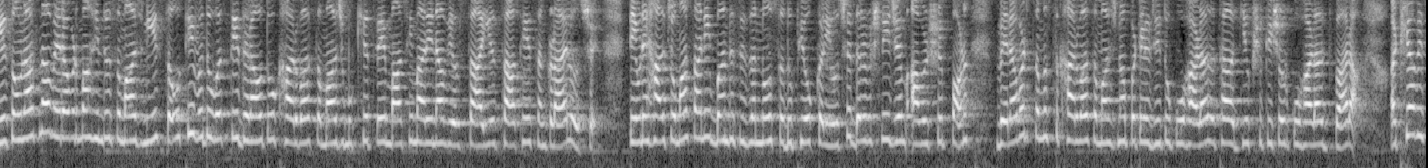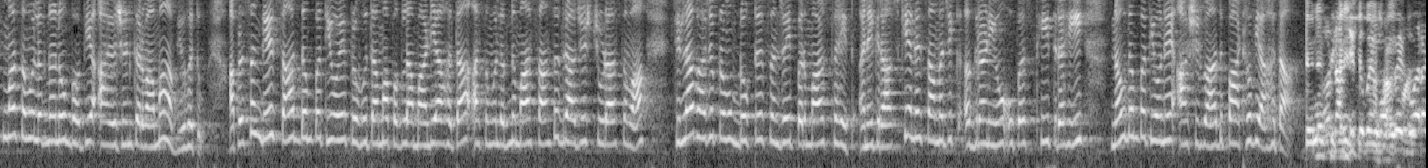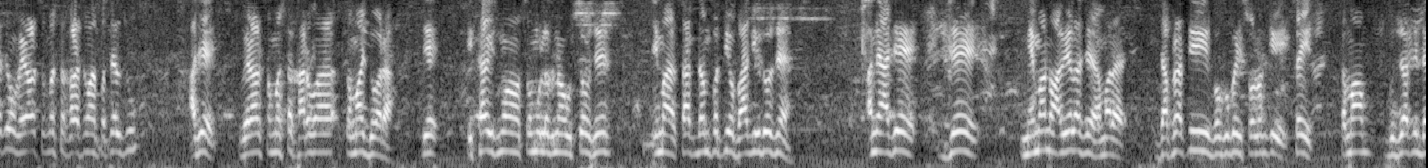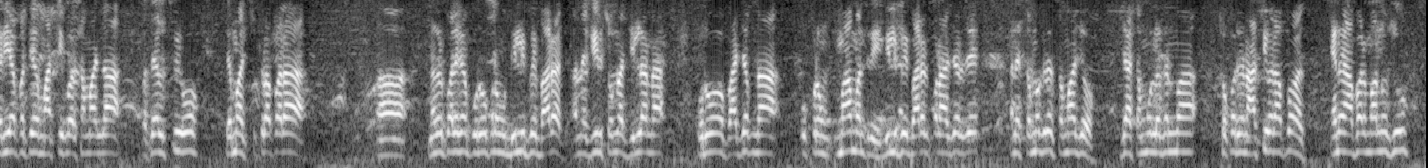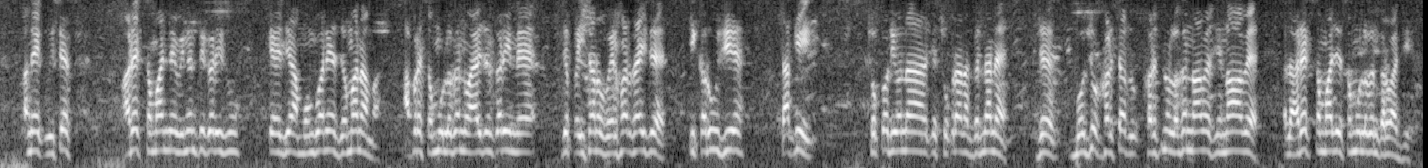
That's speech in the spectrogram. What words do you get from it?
ગીર સોમનાથના વેરાવળમાં હિન્દુ સમાજની સૌથી વધુ વસ્તી ધરાવતો ખારવા સમાજ મુખ્યત્વે માછીમારીના વ્યવસાય સાથે સંકળાયેલો છે. તેમણે હાલ ચોમાસાની બંધ સિઝનનો સદુપયોગ કર્યો છે. દર વર્ષની જેમ આ વર્ષે પણ વેરાવળ સમસ્ત ખારવા સમાજના પટેલ જીતુ કુહાડા તથા અધ્યક્ષ કિશોર કુહાડા દ્વારા અઠ્યાવીસમાં સમૂહલગ્નનું ભવ્ય આયોજન કરવામાં આવ્યું હતું. આ પ્રસંગે સાત દંપતીઓએ પ્રભુતામાં પગલાં માંડ્યા હતા. આ સમૂહલગ્નમાં સાંસદ રાજેશ ચુડાસમા, જિલ્લા ભાજપ પ્રમુખ ડોક્ટર સંજય પરમાર સહિત અનેક રાજકીય અને સામાજિક અગ્રણીઓ ઉપસ્થિત રહી નવ દંપતીઓને આશીર્વાદ પાઠવ્યા હતા. હું વેરાળ સમસ્ત સમાજ પટેલ છું. આજે વેરાળ સમસ્ત ખારવા સમાજ દ્વારા જે અઠ્ઠાવીસમો સમૂહ લગ્ન ઉત્સવ છે એમાં સાત દંપતીઓ ભાગ લીધો છે. અને આજે જે મહેમાનો આવેલા છે અમારા જાફરાતી ભગુભાઈ સોલંકી સહિત તમામ ગુજરાતની દરિયાપતિઓ માછીમાર સમાજના પટેલશ્રીઓ તેમજ સુત્રાપારા નગરપાલિકાના પૂર્વ પ્રમુખ દિલીપભાઈ બારડ અને ગીર સોમનાથ જિલ્લાના પૂર્વ ભાજપના ઉપપ્રમુખ મહામંત્રી દિલીપભાઈ બારડ પણ હાજર છે અને સમગ્ર સમાજો જ્યાં સમૂહ લગ્નમાં છોકરીઓને આશીર્વાદ આપવા એનો આભાર માનું છું. અને એક વિશેષ હરેક સમાજને વિનંતી કરીશું કે જે આ મોંઘવારીના જમાનામાં આપણે સમૂહ લગ્નનું આયોજન કરીને જે પૈસાનો વેરફાર થાય છે એ કરવું જોઈએ તાકી છોકરીઓના કે છોકરાના ઘરનાને જે બોજો ખર્ચા ખર્ચનો લગ્ન આવે છે ન આવે એટલે હરેક સમાજે સમૂહ લગ્ન કરવા જોઈએ.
